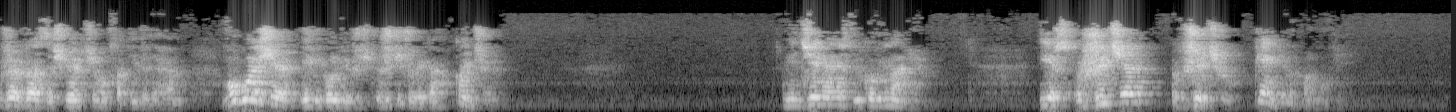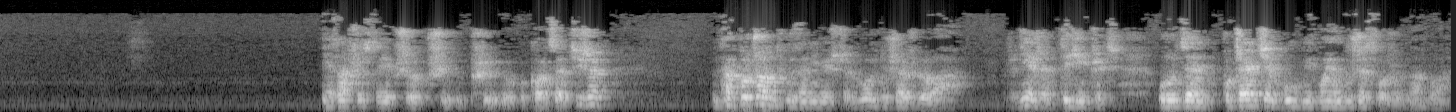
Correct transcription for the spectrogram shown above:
że wraz ze śmiercią, ostatnim wydechem, w ogóle się jakiekolwiek życie człowieka kończy. Więc ziemia jest tylko wygnaniem. Jest życie w życiu. Pięknie to Pan mówi. Ja zawsze stoję przy, przy, przy koncepcji, że na początku, zanim jeszcze było, dusza już była. Że nie, że tydzień przed urodzeniem, poczęciem Bóg mi moją duszę stworzył. No, była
